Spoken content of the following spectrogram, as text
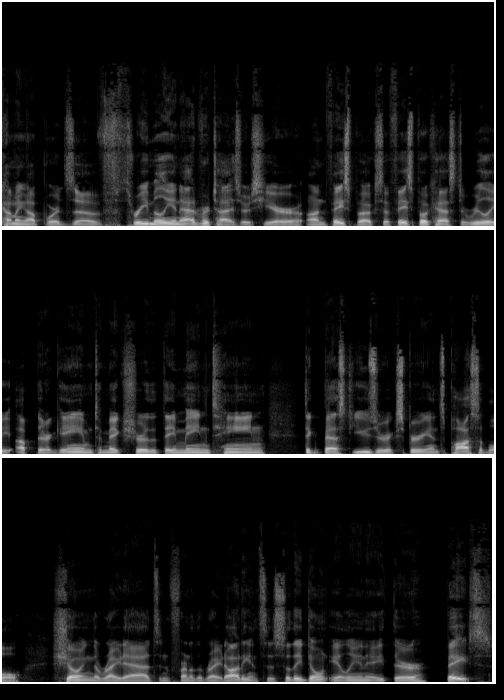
coming upwards of 3 million advertisers here on Facebook. So Facebook has to really up their game to make sure that they maintain the best user experience possible, showing the right ads in front of the right audiences so they don't alienate their base.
